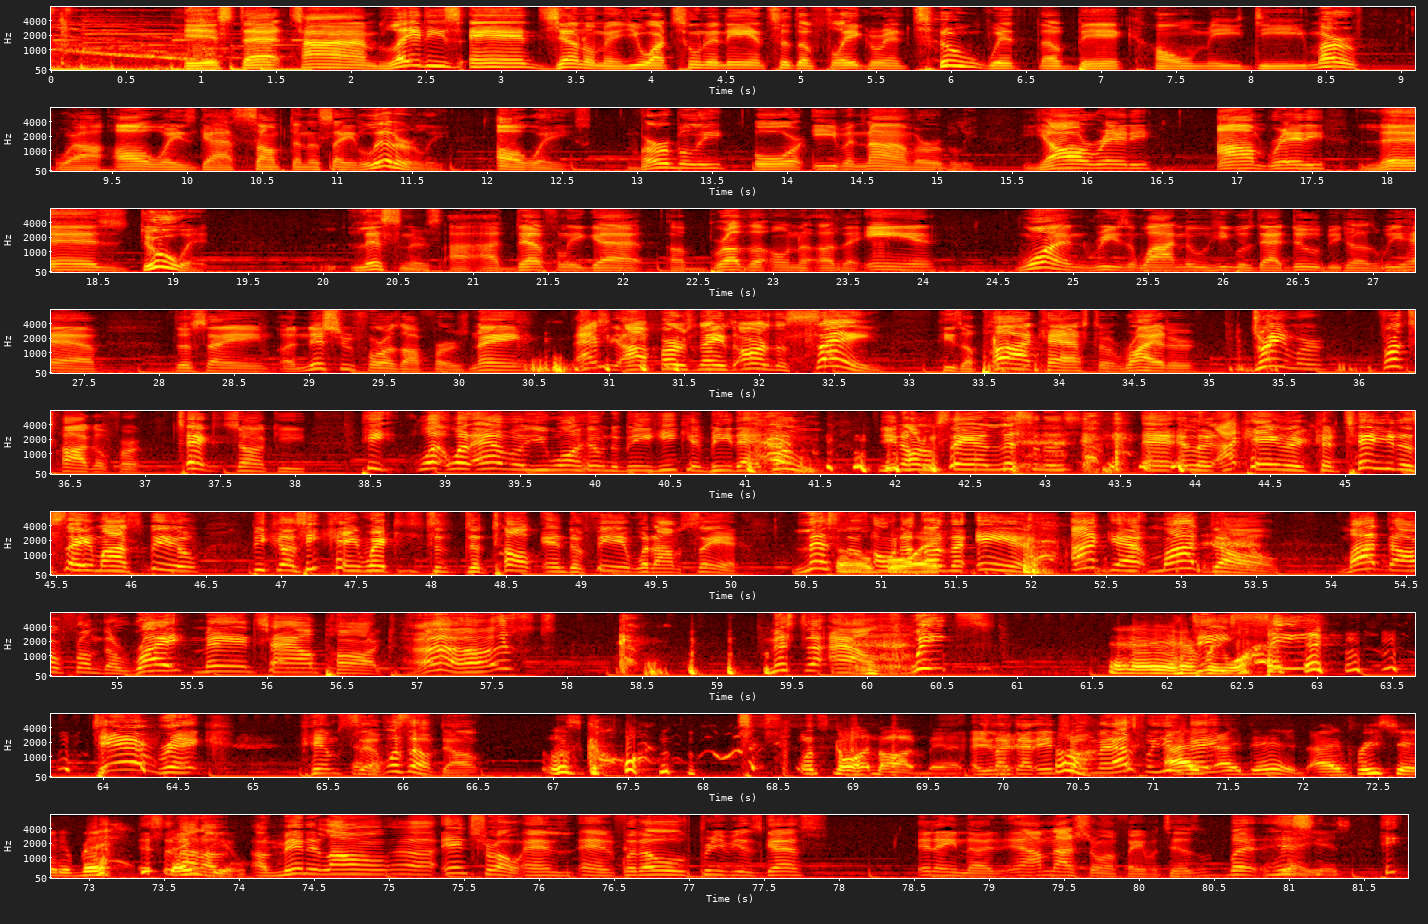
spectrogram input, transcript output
It's that time, ladies and gentlemen. You are tuning in to the Flagrant 2 with the big homie D Murph, where I always got something to say, literally, always, verbally or even non verbally. Y'all ready? I'm ready. Let's do it. Listeners, I, I definitely got a brother on the other end. One reason why I knew he was that dude because we have the same initial for as our first name. Actually, our first names are the same. He's a podcaster, writer, dreamer, photographer, tech junkie. He what whatever you want him to be, he can be that dude. You know what I'm saying, listeners? And, and look, I can't even continue to say my spiel because he can't wait to, to, to talk and defend what I'm saying. Listeners Oh, on the other end, I got my dog, my dog from the Right Man Child podcast, Mr. Al Sweets, Hey everyone, DC, Derek himself. What's up, dog? what's going? what's going on, man? Hey, you like that intro, man? That's for you, baby. I, I did. I appreciate it, man. It's Thank about you. a, a minute long uh, intro, and and for those previous guests, it ain't nothing. I'm not showing favoritism, but his Yeah, he is. he-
